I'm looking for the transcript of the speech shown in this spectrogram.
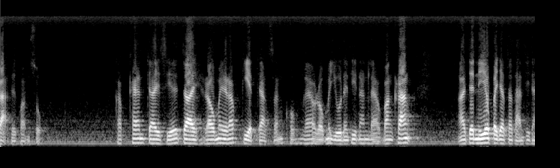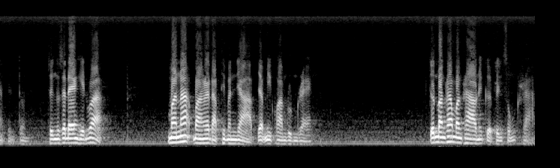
กะคือความสุขกับแค้นใจเสียใจเราไม่รับเกียรติจากสังคมแล้วเราไม่อยู่ในที่นั้นแล้วบางครั้ง อาจจะหนีออกไปจากสถานที่นั้นเป็นต้นจึงแสดงเห็นว่ามานะบางระดับที่มันหยาบจะมีความรุนแรง จนบางครั้งบางคราวนี่เกิดเป็นสงคราม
